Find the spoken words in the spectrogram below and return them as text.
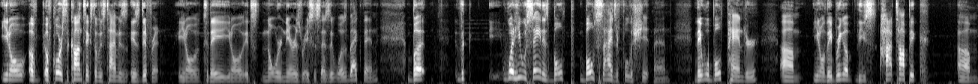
you know, of of course the context of his time is is different. You know, today, you know, it's nowhere near as racist as it was back then. But the what he was saying is both both sides are full of shit, man. They will both pander. Um, you know, they bring up these hot topic um,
